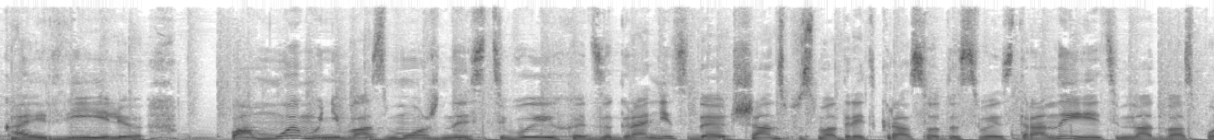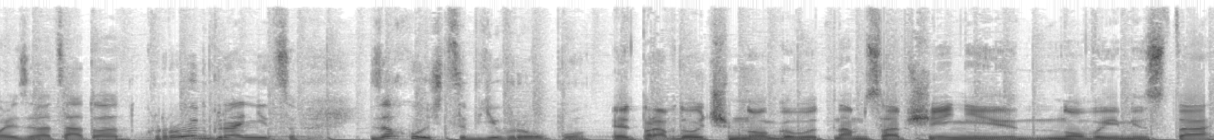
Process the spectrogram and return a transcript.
Карелию. По-моему, невозможность выехать за границу дает шанс посмотреть красоты своей страны, и этим надо воспользоваться. А то откроют границу, захочется в Европу. Это правда, очень много вот нам сообщений, новые места.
